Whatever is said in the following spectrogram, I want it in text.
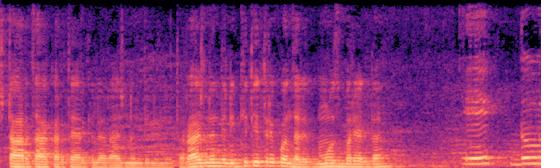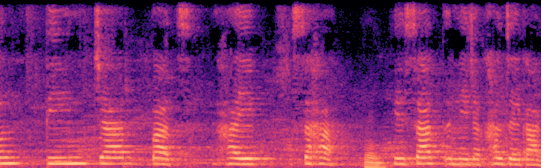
स्टारचा आकार तयार केला राजनंदिनीने. तर राजनंदिनी किती त्रिकोण झाले मोज बरं एकदा. एक दोन तीन चार पाच. हा एक सहा. हं. हे सात आणि याच्या खालचा एक आठ.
